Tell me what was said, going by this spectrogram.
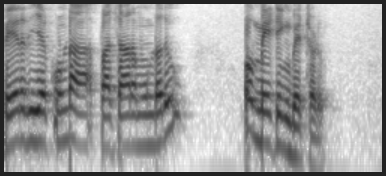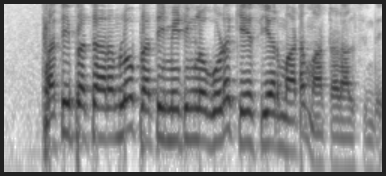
పేరు తీయకుండా ప్రచారం ఉండదు. ఓ మీటింగ్ పెట్టాడు. ప్రతి ప్రచారంలో ప్రతి మీటింగ్లో కూడా కేసీఆర్ మాట మాట్లాడాల్సిందే.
